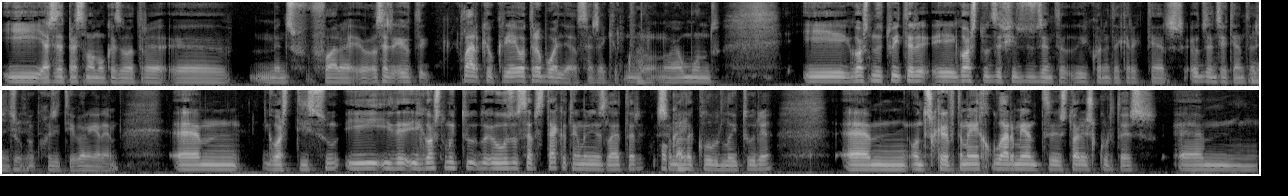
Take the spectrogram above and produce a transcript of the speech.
E às vezes aparece-me uma coisa ou outra, uh, menos fora. Eu, ou seja, eu Claro que eu criei outra bolha, ou seja, aquilo claro. não, não, é o mundo. E gosto do Twitter e gosto do desafio dos 240 caracteres, ou 280, desculpa, corrigi-te agora enganei-me. Um, gosto disso e, e, e, gosto muito. Eu uso o Substack, eu tenho uma newsletter okay. chamada Clube de Leitura, um, onde escrevo também regularmente histórias curtas. Um,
